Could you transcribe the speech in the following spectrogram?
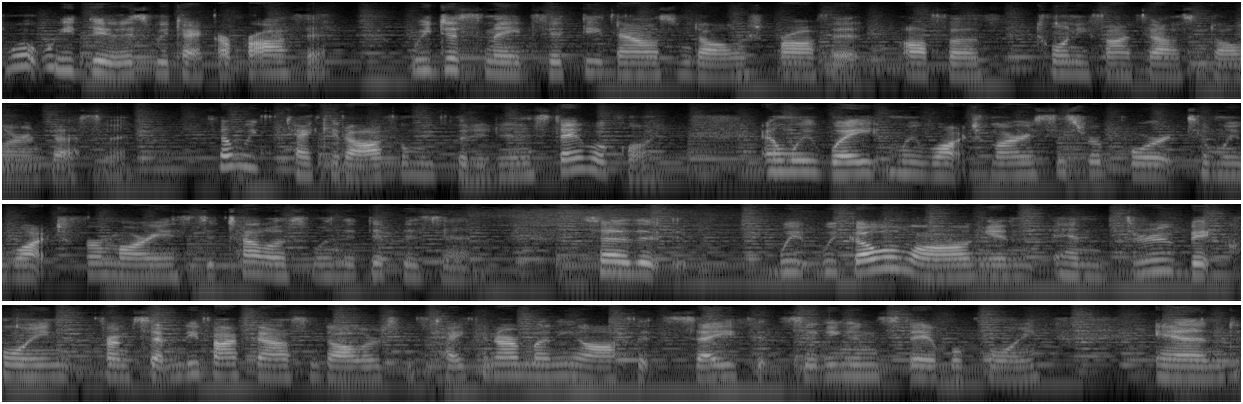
What we do is we take our profit. We just made $50,000 profit off of $25,000 investment. So we take it off and we put it in a stablecoin. And we wait and we watch Marius's reports and we watch for Marius to tell us when the dip is in. So that we, we go along and, and through Bitcoin from $75,000, we've taken our money off. It's safe, it's sitting in a stable coin. And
